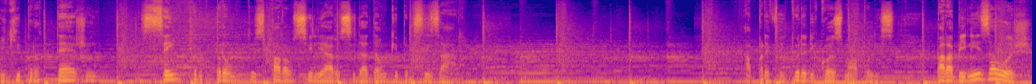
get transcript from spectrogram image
e que protegem, sempre prontos para auxiliar o cidadão que precisar. A Prefeitura de Cosmópolis parabeniza hoje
